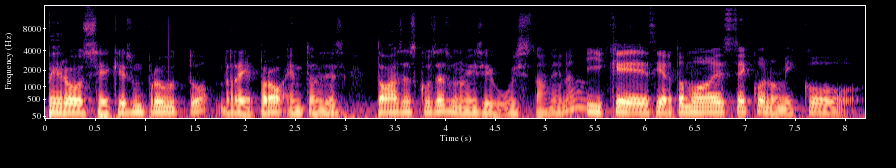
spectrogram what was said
Pero sé que es un producto repro, entonces todas esas cosas uno dice, uy, esta nena. Y que de cierto modo es económico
